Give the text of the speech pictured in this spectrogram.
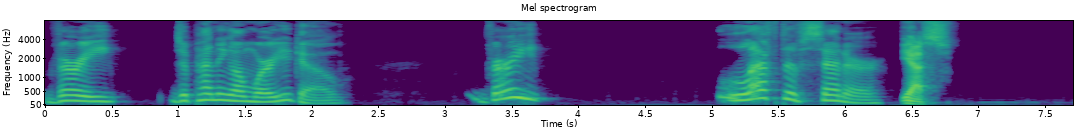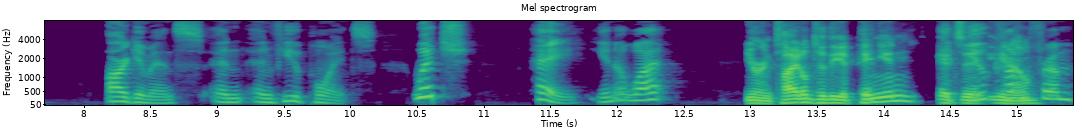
very depending on where you go very left of center Yes. arguments and and viewpoints which hey you know what You're entitled to the opinion. It's if a, you you, come know, from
